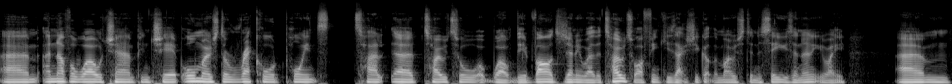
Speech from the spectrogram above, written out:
um, another World Championship, almost a record points to, uh, total. Well, the advantage anyway. The total, I think he's actually got the most in the season anyway. Um,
